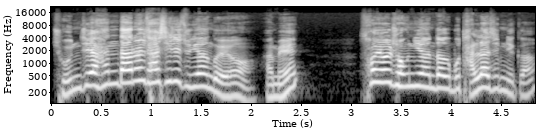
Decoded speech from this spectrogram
존재한다는 사실이 중요한 거예요. 아멘. 서열 정리한다고 뭐 달라집니까?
